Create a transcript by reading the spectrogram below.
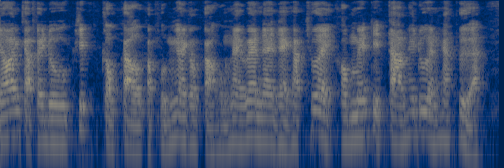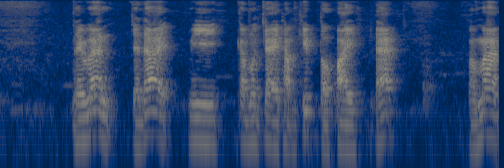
ย้อนกลับไปดูคลิปเก่าๆกับผลงานเก่าๆของนายแว่นได้นะครับ ช่วยคอมเมนต์ติดตามให้ด้วยนะครับเผื่อในายแว่นจะได้มีกำลังใจทำคลิปต่อไป และสามารถ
